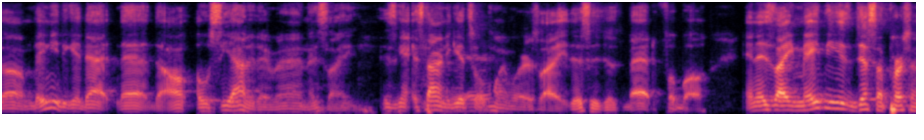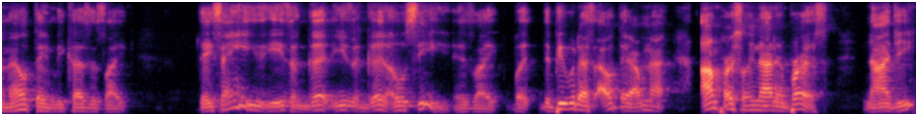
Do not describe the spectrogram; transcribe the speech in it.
um they need to get that that the OC out of there, man. It's like it's getting, it's starting to get yeah. to a point where it's like this is just bad football, and it's like maybe it's just a personnel thing because it's like they saying he's he's a good he's a good OC. It's like, but the people that's out there, I'm not. I'm personally not impressed. Najee,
